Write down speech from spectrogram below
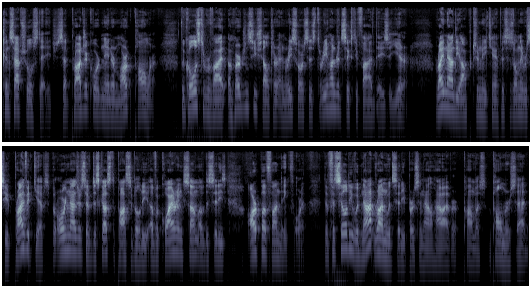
conceptual stage, said project coordinator Mark Palmer. The goal is to provide emergency shelter and resources 365 days a year. Right now, the Opportunity Campus has only received private gifts, but organizers have discussed the possibility of acquiring some of the city's ARPA funding for it. The facility would not run with city personnel, however, Palmer said.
